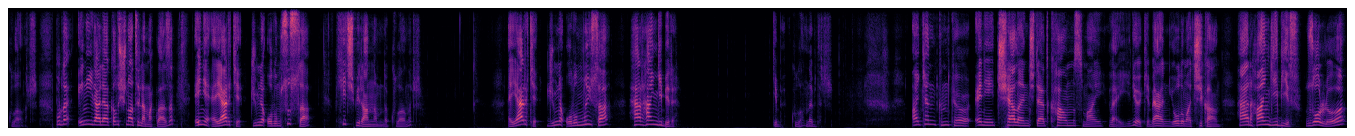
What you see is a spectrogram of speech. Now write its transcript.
kullanılır. Burada any ile alakalı şunu hatırlamak lazım. Any eğer ki cümle olumsuzsa hiçbir anlamında kullanılır. Eğer ki cümle olumluysa herhangi biri gibi kullanılabilir. I can conquer any challenge that comes my way. Diyor ki ben yoluma çıkan herhangi bir zorluğu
